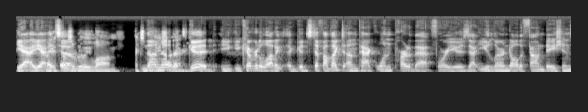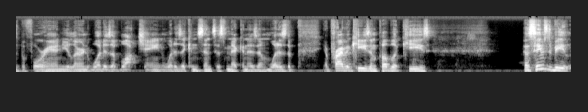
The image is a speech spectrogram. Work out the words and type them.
Yeah. Yeah. It's that was a um, really long No, explanation. no, there. that's good. You, you covered a lot of uh, good stuff. I'd like to unpack one part of that for you is that you learned all the foundations beforehand. You learned what is a blockchain, what is a consensus mechanism, what is the you know, private keys and public keys. That seems to be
